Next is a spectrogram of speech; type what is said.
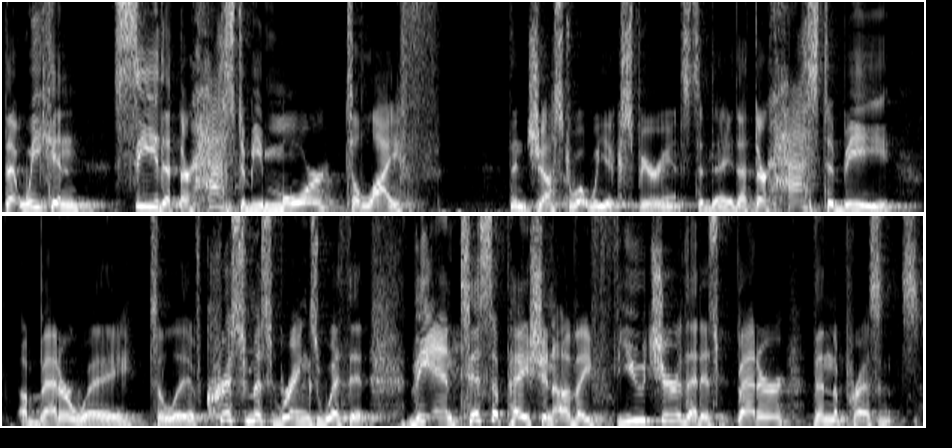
That we can see that there has to be more to life than just what we experience today, that there has to be a better way to live. Christmas brings with it the anticipation of a future that is better than the present.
